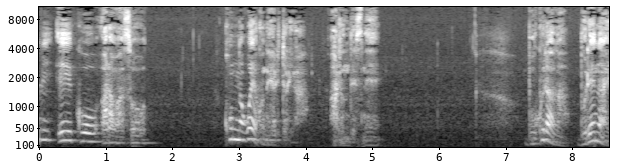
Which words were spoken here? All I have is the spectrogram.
び栄光を表そう。こんな親子のやり取りがあるんですね。僕らがぶれない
